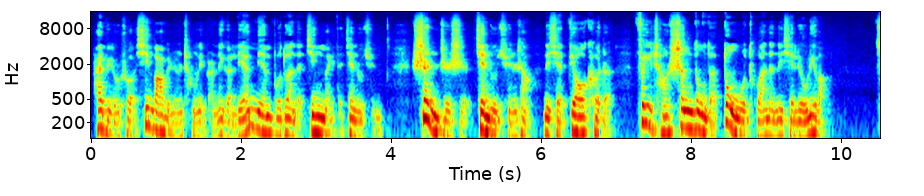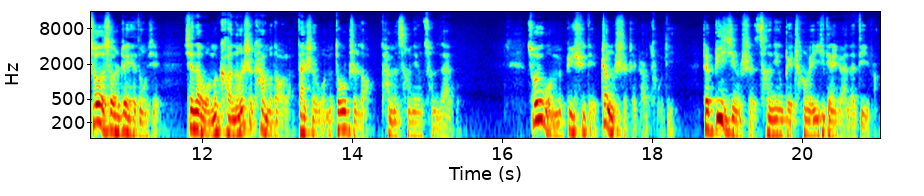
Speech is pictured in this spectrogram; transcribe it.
还比如说，新巴比伦城里边那个连绵不断的精美的建筑群，甚至是建筑群上那些雕刻着非常生动的动物图案的那些琉璃瓦，所有所有这些东西，现在我们可能是看不到了，但是我们都知道它们曾经存在过，所以我们必须得正视这片土地，这毕竟是曾经被称为伊甸园的地方。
